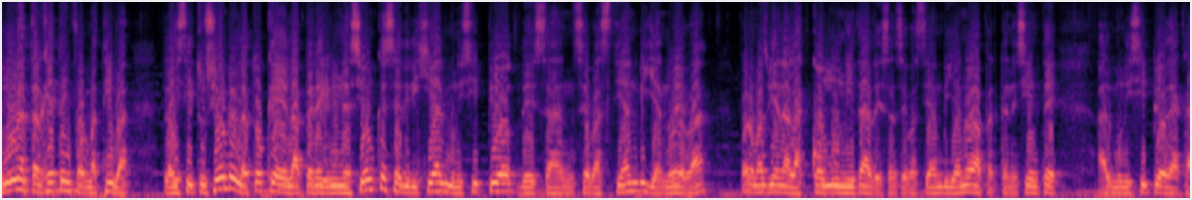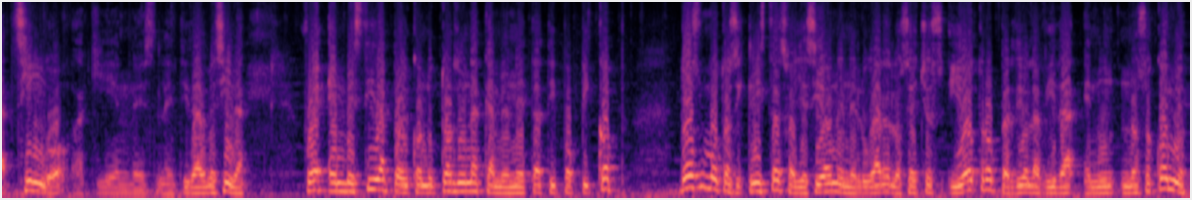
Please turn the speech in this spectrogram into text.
En una tarjeta informativa, la institución relató que la peregrinación que se dirigía al municipio de San Sebastián Villanueva, bueno, más bien a la comunidad de San Sebastián Villanueva, perteneciente al municipio de Acatzingo, aquí en la entidad vecina, fue embestida por el conductor de una camioneta tipo pick-up. Dos motociclistas fallecieron en el lugar de los hechos y otro perdió la vida en un nosocomio.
